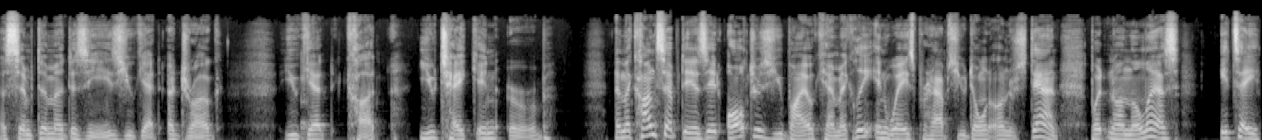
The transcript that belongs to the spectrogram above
a symptom, a disease, you get a drug, you get cut, you take an herb. And the concept is it alters you biochemically in ways perhaps you don't understand. But nonetheless, it's a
